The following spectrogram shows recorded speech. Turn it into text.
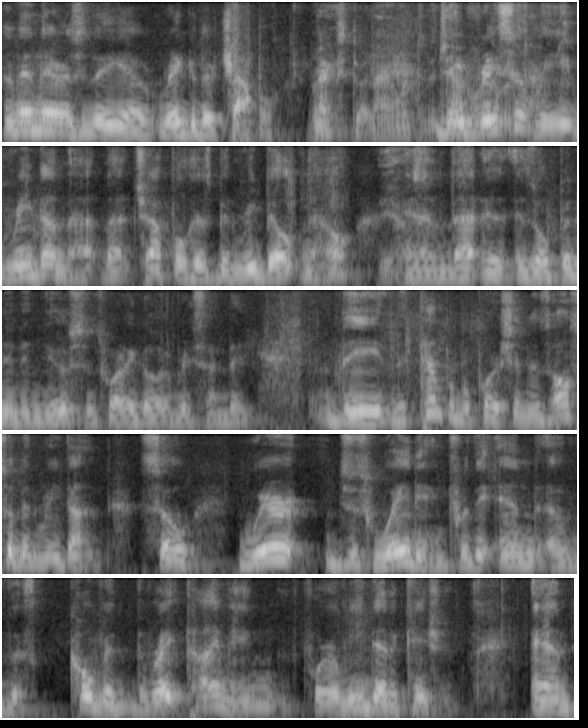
And then there's the uh, regular chapel Right. next to it. And I went to the chapel. They've recently redone that. That chapel has been rebuilt now, Yes. and that is, is open and in use. It's where I go every Sunday. The the temple portion has also been redone. So we're just waiting for the end of this COVID, the right timing for a rededication. And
